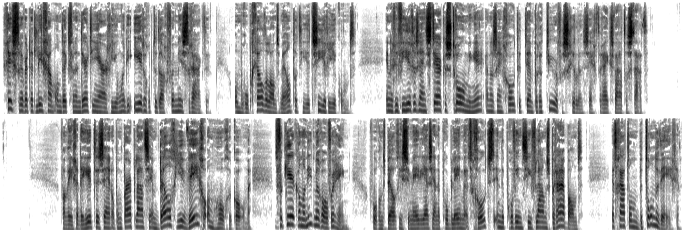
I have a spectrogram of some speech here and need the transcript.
Gisteren werd het lichaam ontdekt van een 13-jarige jongen die eerder op de dag vermist raakte. Omroep Gelderland meldt dat hij uit Syrië komt. In de rivieren zijn sterke stromingen en er zijn grote temperatuurverschillen, zegt Rijkswaterstaat. Vanwege de hitte zijn op een paar plaatsen in België wegen omhoog gekomen. Het verkeer kan er niet meer overheen. Volgens Belgische media zijn de problemen het grootst in de provincie Vlaams-Brabant. Het gaat om betonnen wegen.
